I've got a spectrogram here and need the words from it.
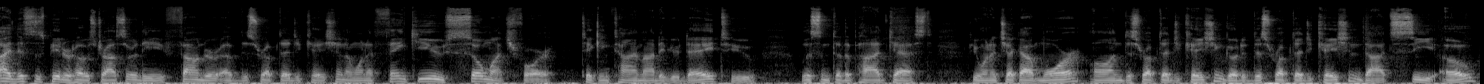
Hi, this is Peter Hostrasser, the founder of Disrupt Education. I want to thank you so much for taking time out of your day to listen to the podcast. If you want to check out more on Disrupt Education, go to disrupteducation.co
